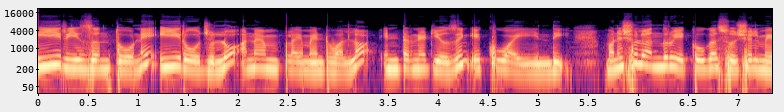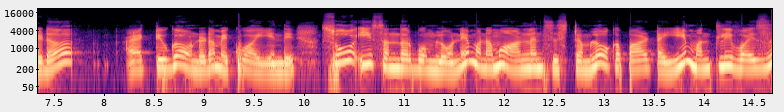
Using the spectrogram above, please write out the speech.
ఈ రీజన్తోనే ఈ రోజుల్లో అన్ఎంప్లాయ్మెంట్ వల్ల ఇంటర్నెట్ యూజింగ్ ఎక్కువ అయ్యింది. మనుషులందరూ ఎక్కువగా సోషల్ మీడియా యాక్టివ్గా ఉండడం ఎక్కువ అయ్యింది. సో ఈ సందర్భంలోనే మనము ఆన్లైన్ సిస్టంలో ఒక పార్ట్ అయ్యి మంత్లీ వైజ్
